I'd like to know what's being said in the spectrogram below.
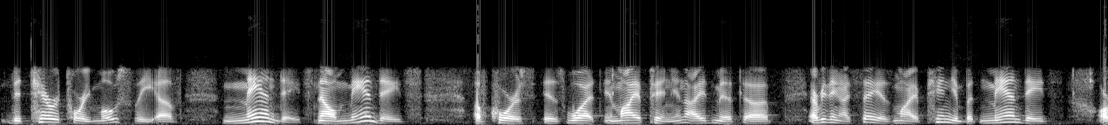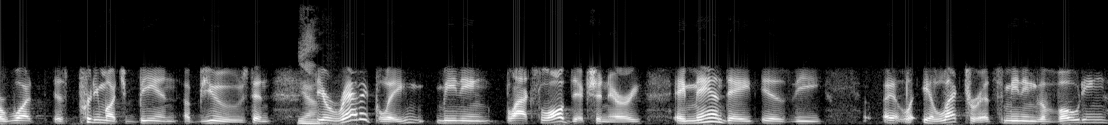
the territory mostly of mandates. Now mandates of course is what in my opinion, I admit uh everything I say is my opinion, but mandates are what is pretty much being abused. And Yeah. theoretically, meaning Black's Law Dictionary, a mandate is the electorates, meaning the voting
